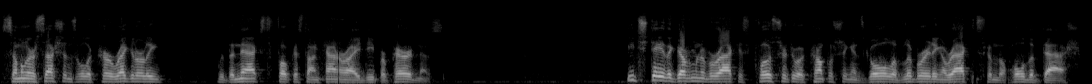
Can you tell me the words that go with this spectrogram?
Similar sessions will occur regularly, with the next focused on counter ID preparedness. Each day, the government of Iraq is closer to accomplishing its goal of liberating Iraqis from the hold of Daesh.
